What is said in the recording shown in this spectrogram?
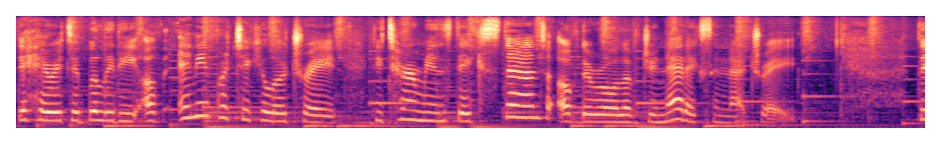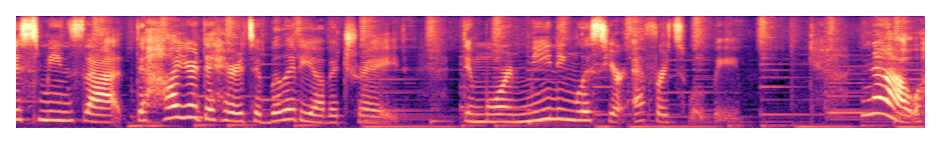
the heritability of any particular trait determines the extent of the role of genetics in that trait. This means that the higher the heritability of a trait, the more meaningless your efforts will be. Now,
